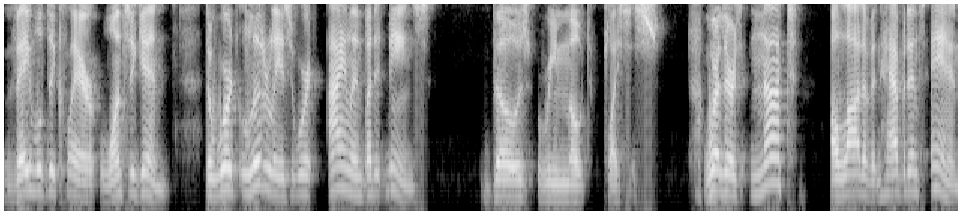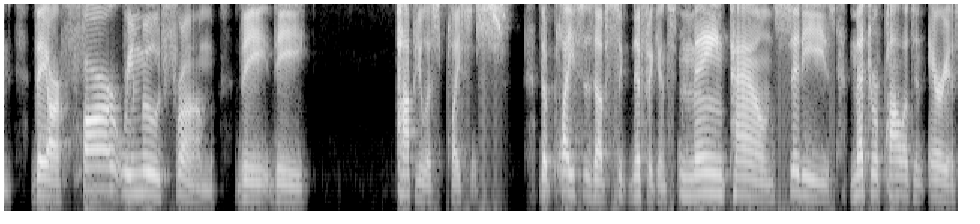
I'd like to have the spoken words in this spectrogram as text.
they will declare once again. The word literally is the word island, but it means those remote places where there's not a lot of inhabitants and they are far removed from the, the populous places the places of significance, main towns, cities, metropolitan areas.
